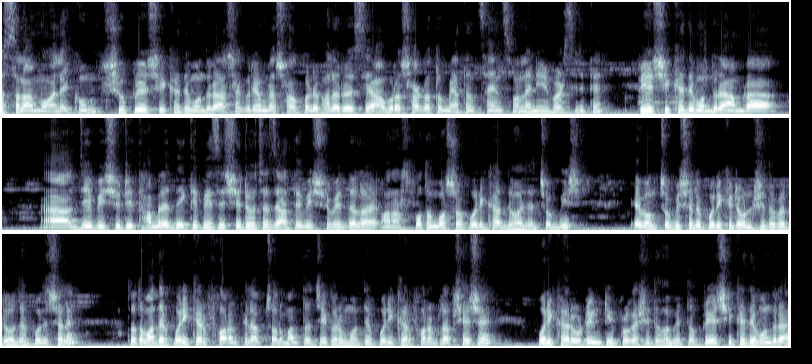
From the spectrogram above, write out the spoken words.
আসসালামু আলাইকুম। সুপ্রিয় শিক্ষার্থী বন্ধুরা, আশা করি আমরা সকলে ভালো রয়েছি। আবারও স্বাগত ম্যাথ অ্যান্ড সায়েন্স অনলাইন ইউনিভার্সিটিতে। প্রিয় শিক্ষার্থী বন্ধুরা, আমরা যে বিষয়টি থামলে দেখতে পেয়েছি, সেটা হচ্ছে জাতীয় বিশ্ববিদ্যালয় অনার্স প্রথম বর্ষ পরীক্ষা দু হাজার চব্বিশ এবং চব্বিশ সালে পরীক্ষাটি অনুষ্ঠিত হবে দু হাজার পঁচিশ সালে। তো তোমাদের পরীক্ষার ফর্ম ফিল আপ চলমান। তো যে কোনো মধ্যে পরীক্ষার ফর্ম ফিল আপ শেষে পরীক্ষার রুটিনটি প্রকাশিত হবে। তো প্রিয় শিক্ষার্থী বন্ধুরা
